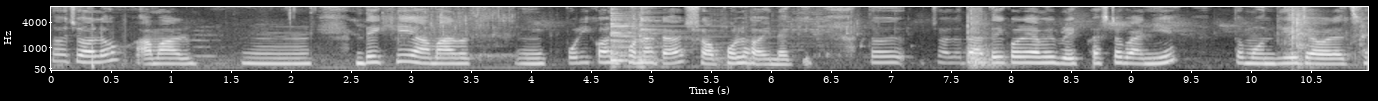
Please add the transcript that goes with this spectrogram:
তো চলো আমার দেখি আমার পরিকল্পনাটা সফল হয় নাকি। তো চলো তাড়াতাড়ি করে আমি ব্রেকফাস্টটা বানিয়ে, তো মন্দিরে যাওয়ার আছে।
